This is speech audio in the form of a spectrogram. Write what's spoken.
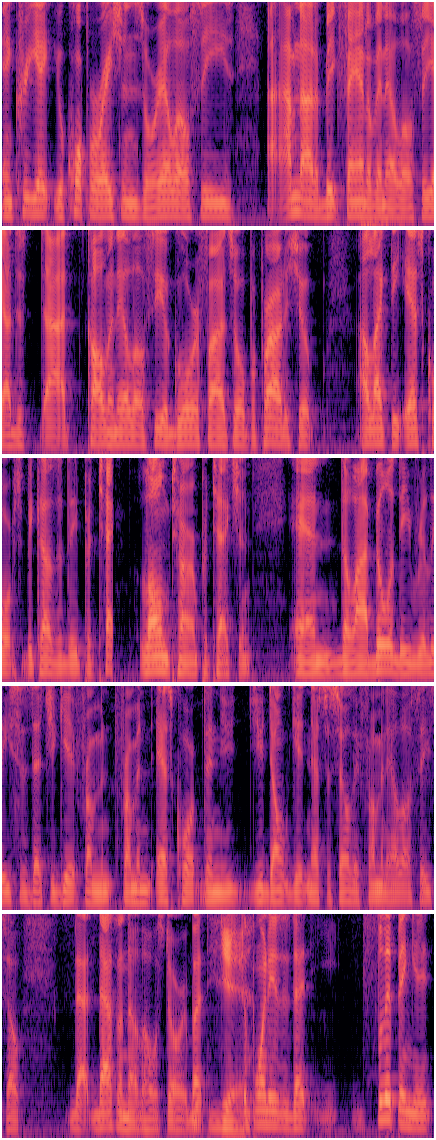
and create your corporations or LLCs. I'm not a big fan of an LLC. I just I call an LLC a glorified sole proprietorship. I like the S corps because of the protect long-term protection and the liability releases that you get from from an S corp than you you don't get necessarily from an LLC. So that that's another whole story. But Yeah. the point is is that flipping it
